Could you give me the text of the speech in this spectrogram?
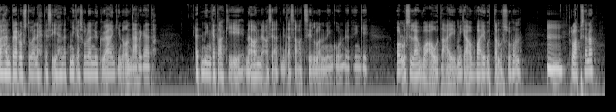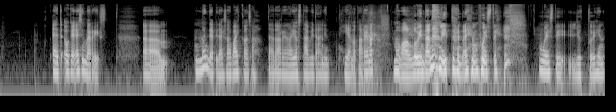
Vähän perustuen ehkä siihen, että mikä sulle nykyäänkin on tärkeää. Että minkä takia nämä on ne asiat, mitä sä oot silloin niin kun jotenkin ollut silleen wow, tai mikä on vaikuttanut suhun Mm. lapsena. Että okei, okay, esimerkiksi, öö, mä en tiedä pitääkö tämä paikkaansa tämä tarina, jos tämä pitää, niin hieno tarina. Mä vaan luin tänne liittyen näihin muisti, muistijuttuihin.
